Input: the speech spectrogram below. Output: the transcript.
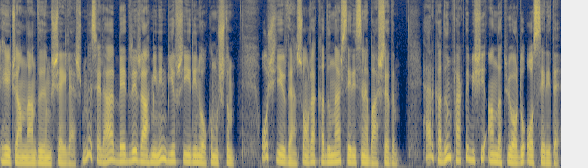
heyecanlandığım şeyler. Mesela Bedri Rahmi'nin bir şiirini okumuştum. O şiirden sonra Kadınlar serisine başladım. Her kadın farklı bir şey anlatıyordu o seride.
